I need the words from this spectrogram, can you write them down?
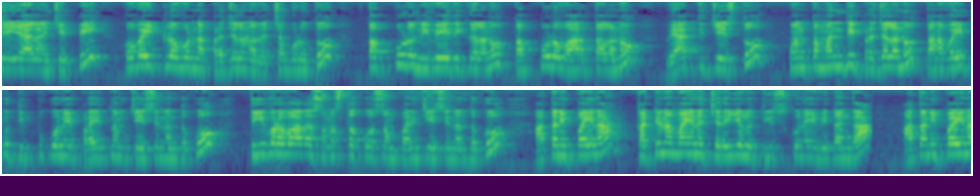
చేయాలని చెప్పి కువైట్లో ఉన్న ప్రజలను రెచ్చగొడుతూ తప్పుడు నివేదికలను తప్పుడు వార్తలను వ్యాప్తి చేస్తూ కొంతమంది ప్రజలను తన వైపు తిప్పుకునే ప్రయత్నం చేసినందుకు తీవ్రవాద సంస్థ కోసం పనిచేసినందుకు అతనిపైన కఠినమైన చర్యలు తీసుకునే విధంగా అతనిపైన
